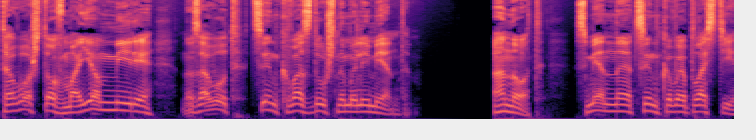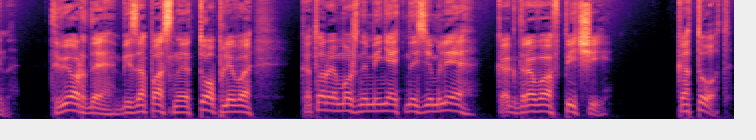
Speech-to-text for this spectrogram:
того, что в моем мире назовут цинк-воздушным элементом. Анод — сменная цинковая пластина. Твердое, безопасное топливо, которое можно менять на земле, как дрова в печи. Катод.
